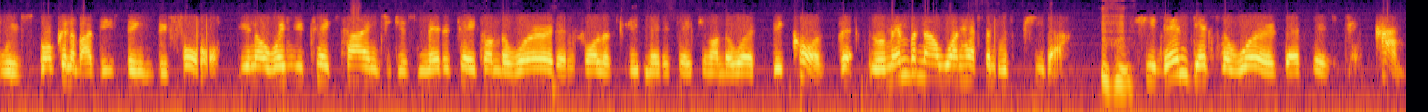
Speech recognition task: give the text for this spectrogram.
we've spoken about these things before. You know, when you take time to just meditate on the word and fall asleep meditating on the word, because the, remember now what happened with Peter. Mm-hmm. He then gets the word that says, "Come."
